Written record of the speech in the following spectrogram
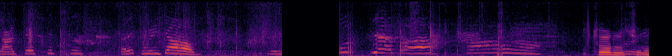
নাচে থেকে এই তুই যাও চলো চলো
